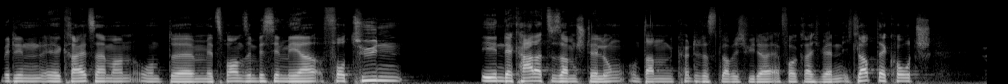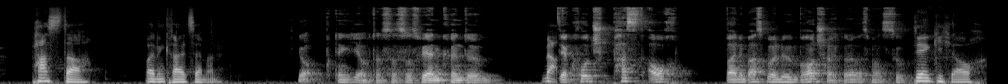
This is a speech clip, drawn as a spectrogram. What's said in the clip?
mit den äh, Kreilsheimern und ähm, jetzt brauchen sie ein bisschen mehr Fortune in der Kaderzusammenstellung und dann könnte das, glaube ich, wieder erfolgreich werden. Ich glaube, der Coach passt da bei den Kreilsheimern. Ja, denke ich auch, dass das was werden könnte. Ja. Der Coach passt auch bei dem Basketball-Löwen Braunschweig, oder was meinst du? Denke ich auch.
